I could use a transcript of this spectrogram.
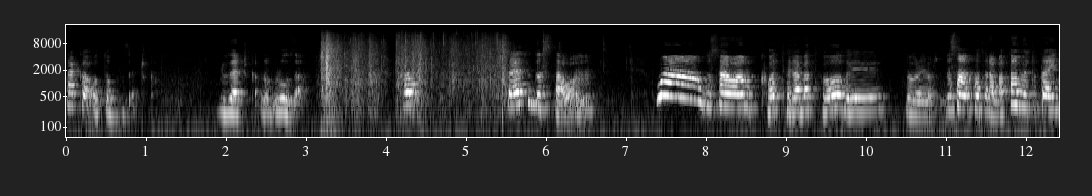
Taka oto bluzeczka. Bluzeczka, no bluza. Hop. Co ja tu dostałam? Wow, dostałam kod rabatowy. Dobra, nie ważne. Dostałam kod rabatowy tutaj.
